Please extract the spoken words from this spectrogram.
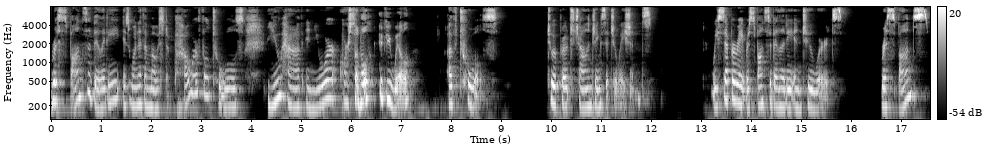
Responsibility is one of the most powerful tools you have in your arsenal, if you will, of tools to approach challenging situations. We separate responsibility in two words response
